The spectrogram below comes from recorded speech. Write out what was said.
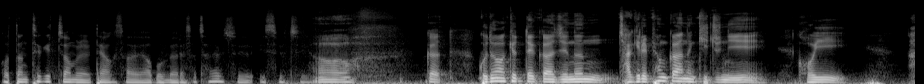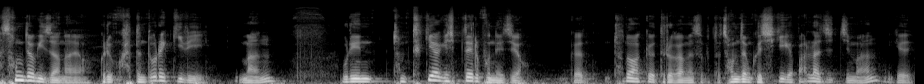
어떤 특이점을 대학 사회와 모멸에서 찾을 수 있을지. 어, 그러니까 고등학교 때까지는 자기를 평가하는 기준이 거의 성적이잖아요. 그리고 같은 또래끼리만 우린 참 특이하게 10대를 보내죠. 그러니까 초등학교 들어가면서부터 점점 그 시기가 빨라졌지만 이게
